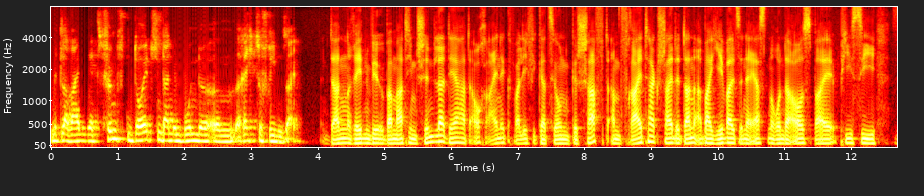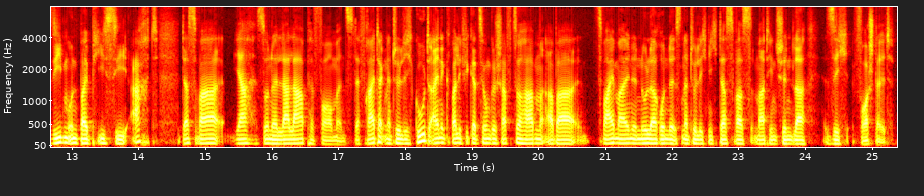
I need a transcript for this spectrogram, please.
mittlerweile jetzt fünften Deutschen dann im Bunde ähm, recht zufrieden sein. Dann reden wir über Martin Schindler, der hat auch eine Qualifikation geschafft. Am Freitag scheidet dann aber jeweils in der ersten Runde aus bei PC 7 und bei PC 8. Das war ja so eine Lala-Performance. Der Freitag natürlich gut, eine Qualifikation geschafft zu haben, aber zweimal eine Nullerrunde ist natürlich nicht das, was Martin Schindler sich vorstellt.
